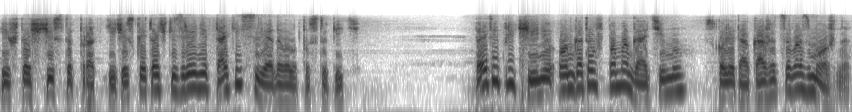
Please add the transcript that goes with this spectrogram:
и что с чисто практической точки зрения так и следовало поступить. По этой причине он готов помогать ему, сколь это окажется возможно.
